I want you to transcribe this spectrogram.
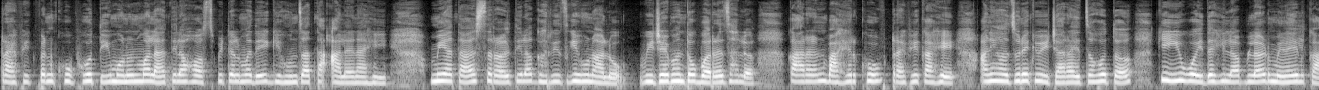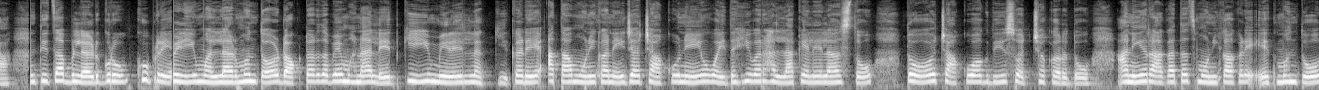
ट्रॅफिक पण खूप होती म्हणून मला तिला हॉस्पिटलमध्ये घेऊन जाता आलं नाही. मी आता सरळ तिला घरीच घेऊन आलो. विजय म्हणतो बरं झालं कारण बाहेर खूप ट्रॅफिक आहे. आणि अजून एक विचारायचं होतं की वैद्यहीला ब्लड मिळेल का? तिचा ब्लड ग्रुप खूप रे वेळी मल्हार म्हणतो डॉक्टर दबे म्हणालेत की मिळेल नक्की. कडे आता मोनिकाने ज्या चाकूने वैद्यहीवर हल्ला केलेला असतो तो चाकू अगदी स्वच्छ करतो. आणि रागातच मोनिकाकडे येत म्हणतो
